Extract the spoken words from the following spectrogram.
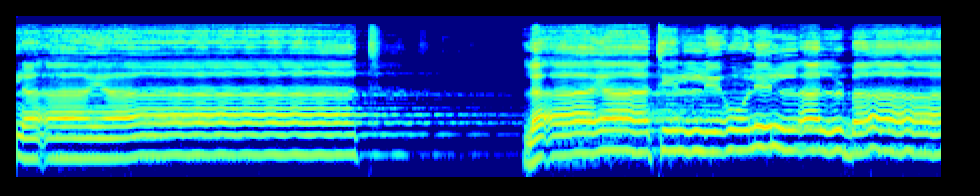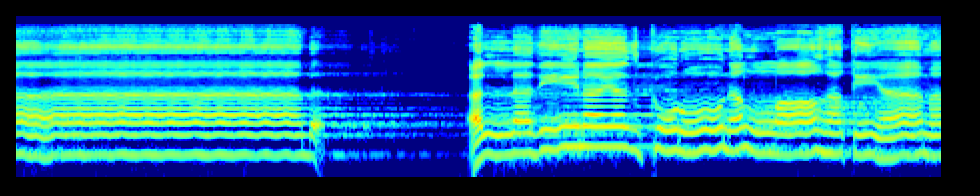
لآيات لآيات لأولي الألباب الذين يذكرون الله قياما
